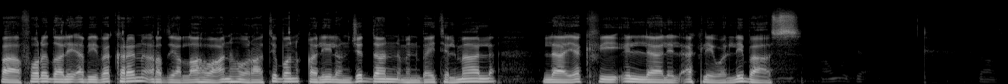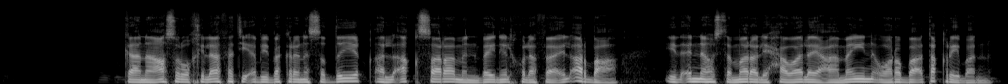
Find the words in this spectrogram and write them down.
ففرض لأبي بكر رضي الله عنه راتب قليل جدا من بيت المال لا يكفي إلا للأكل واللباس. كان عصر خلافة أبي بكر الصديق الأقصر من بين الخلفاء الأربعة إذ إنه استمر لحوالي عامين وربع تقريبا.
